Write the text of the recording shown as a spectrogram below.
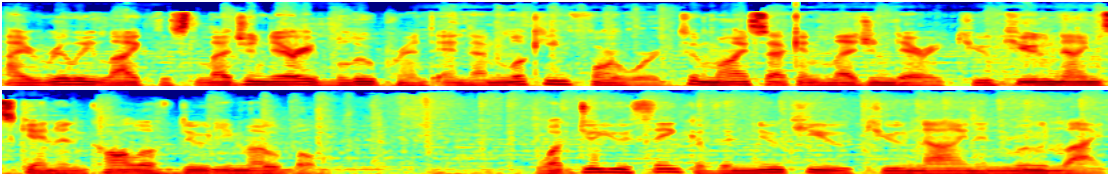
I really like this legendary blueprint and I'm looking forward to my second legendary QQ9 skin in Call of Duty Mobile. What do you think of the new QQ9 in Moonlight?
